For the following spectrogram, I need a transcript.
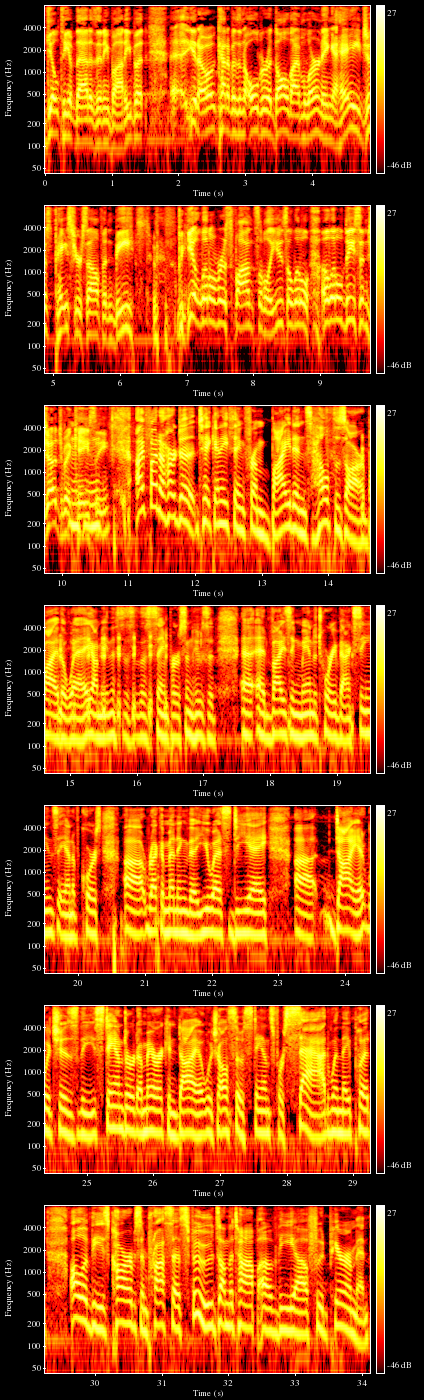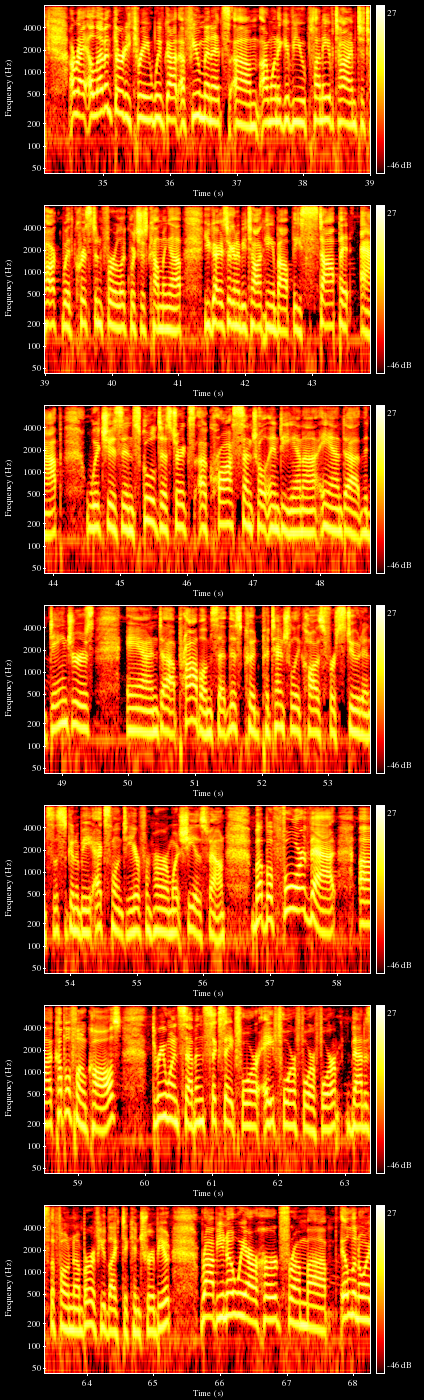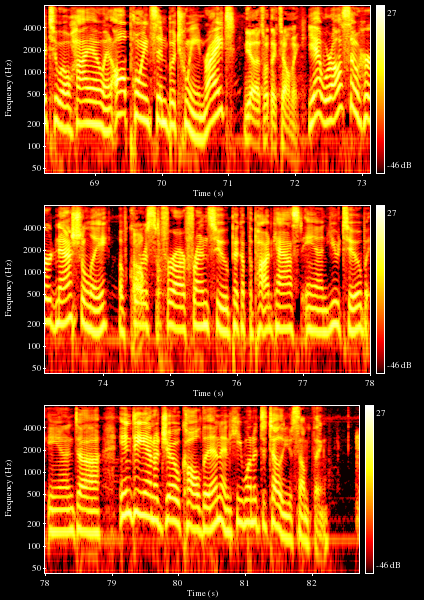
guilty of that as anybody. But uh, you know, kind of as an older adult, I'm learning. Hey, just pace yourself and be be a little responsible. Use a little a little decent judgment, mm-hmm. Casey. I find it hard to take anything from Biden's health czar. By the way, I mean this is the same person who's uh, advising mandatory vaccines and, of course, uh, recommending the USDA uh, diet, which is the standard American diet, which also stands for SAD when they put all of these carbs and processed foods on the top of the uh, food pyramid. All right, 1133, we've got a few minutes. Um, I want to give you plenty of time to talk with Kristen Furlick, which is coming up. You guys are going to be talking about the Stop It app, which is in school districts across central Indiana and uh, the dangers and uh, problems that this could potentially cause for students. This is going to be excellent to hear from her and what she has found. But before that, uh, a couple phone calls 317 684 8444. That is the phone number if you'd like to contribute. Rob, you know we are heard from uh, Illinois to Ohio and all points in between, right? Yeah, that's what they tell me. Yeah, we're also heard nationally, of oh. course, oh. for our friends who pick up the podcast and YouTube. And uh, Indiana Joe called in and he wanted to tell you something.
